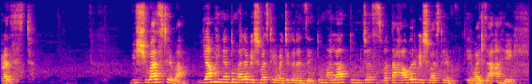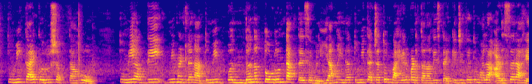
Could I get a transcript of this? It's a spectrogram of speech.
trust. विश्वास ठेवा. या महिन्यात तुम्हाला विश्वास ठेवायची गरज आहे. तुम्हाला तुमच्या स्वतःवर विश्वास ठेव ठेवायचा आहे. तुम्ही काय करू शकता? हो. तुम्ही अगदी मी म्हटलं ना तुम्ही बंधनं तोडून टाकताय सगळी. या महिन्यात तुम्ही त्याच्यातून बाहेर पडताना दिसताय की जिथे तुम्हाला अडसर आहे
